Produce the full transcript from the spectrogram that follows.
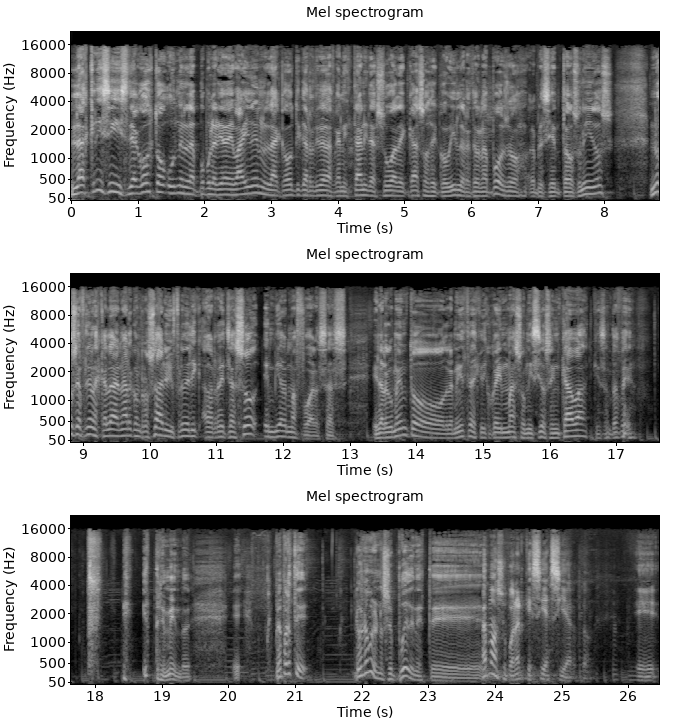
La crisis de agosto unen la popularidad de Biden, la caótica retirada de Afganistán y la suba de casos de COVID le restaron apoyo al presidente de Estados Unidos. No se frena la escalada narco en Rosario y Frederick rechazó enviar más fuerzas. El argumento de la ministra es que dijo que hay más homicidios en Cava que en Santa Fe. es tremendo. ¿eh? Eh, pero aparte, los números no se pueden... Este... Vamos a suponer que sea cierto. Eh,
